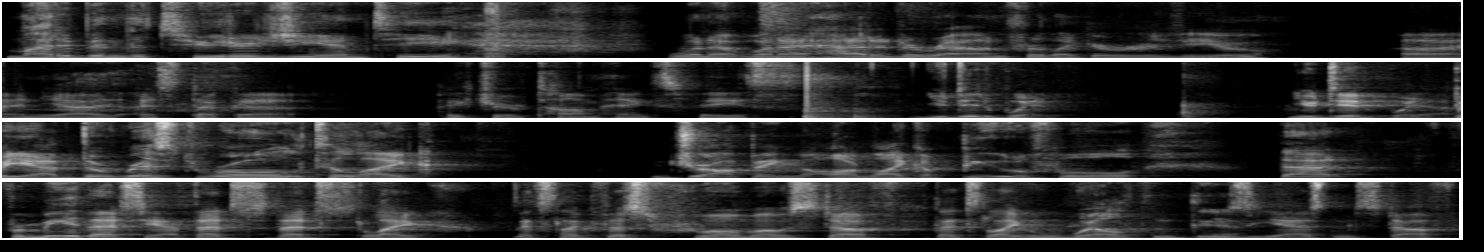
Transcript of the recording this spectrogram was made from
might have been the Tudor GMT when I when I had it around for like a review. Uh, and yeah, I, I stuck a picture of Tom Hanks' face. you did win. You did win. Yeah. But yeah, the wrist roll to like dropping on like a beautiful that for me that's yeah that's that's like that's like that's FOMO stuff. That's like wealth enthusiasm stuff.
